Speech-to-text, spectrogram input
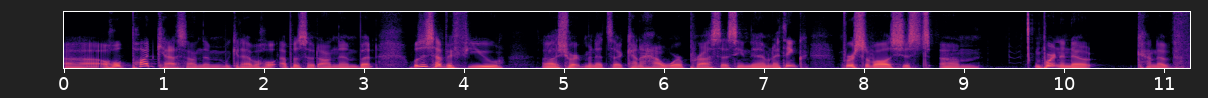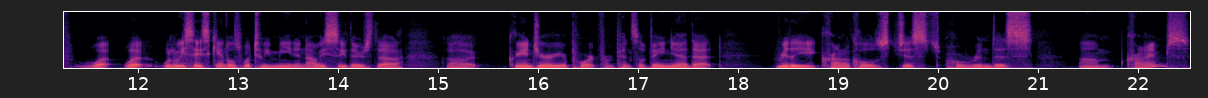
uh, a whole podcast on them. We could have a whole episode on them, but we'll just have a few uh, short minutes of kind of how we're processing them. And I think first of all, it's just um, important to note kind of what what when we say scandals, what do we mean? And obviously, there's the uh, grand jury report from Pennsylvania that really chronicles just horrendous um, crimes.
